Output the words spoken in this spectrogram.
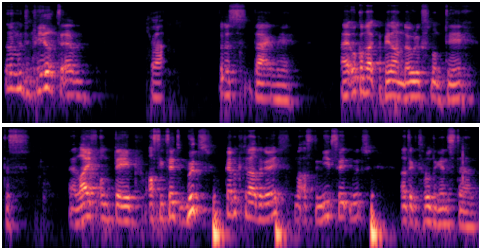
dan om het beeld te hebben. Ja. Dus daarmee. Allee, ook omdat ik bijna nauwelijks monteer. Dus live on tape. Als iets uit moet, heb ik het wel eruit. Maar als er niets uit moet, laat ik het gewoon erin staan.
